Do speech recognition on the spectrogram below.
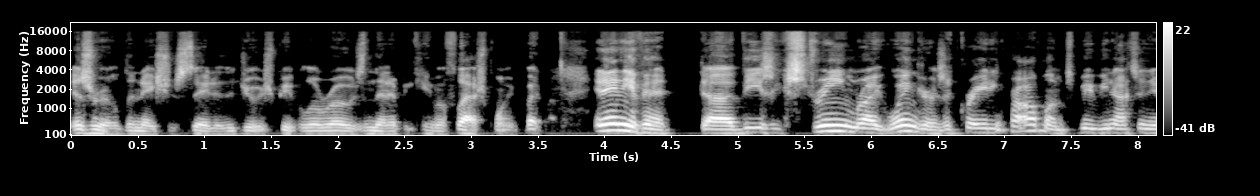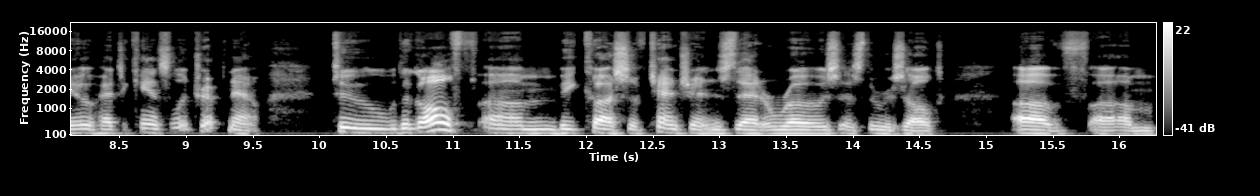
Israel, the nation state of the Jewish people, arose, and then it became a flashpoint. But in any event, uh, these extreme right wingers are creating problems. Bibi Netanyahu had to cancel a trip now to the Gulf um, because of tensions that arose as the result of um,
